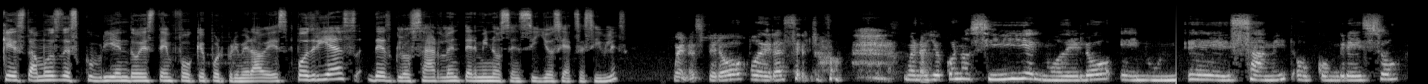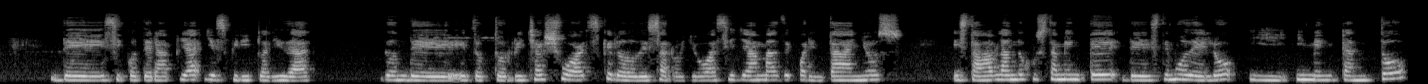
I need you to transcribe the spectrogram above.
que estamos descubriendo este enfoque por primera vez, ¿podrías desglosarlo en términos sencillos y accesibles? Bueno, espero poder hacerlo. Bueno, yo conocí el modelo en un eh, summit o congreso de psicoterapia y espiritualidad donde el doctor Richard Schwartz, que lo desarrolló hace ya más de 40 años, estaba hablando justamente de este modelo y, me encantó,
